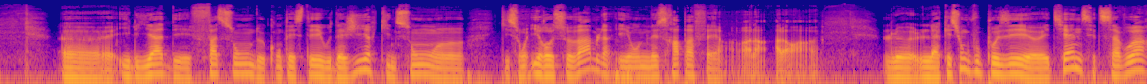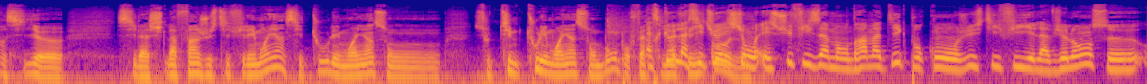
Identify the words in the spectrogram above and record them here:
euh, il y a des façons de contester ou d'agir qui ne sont euh, qui sont irrecevables et on ne laissera pas faire. Voilà. Alors euh, le, la question que vous posez, Étienne, c'est de savoir si si la, la, fin justifie les moyens, si tous les moyens sont tous les moyens sont bons pour faire Est-ce que la situation est suffisamment dramatique pour qu'on justifie la violence euh,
